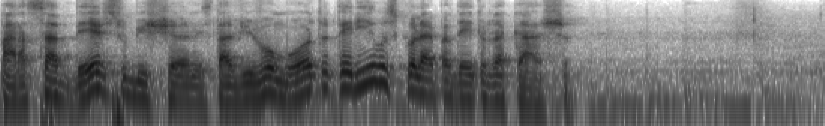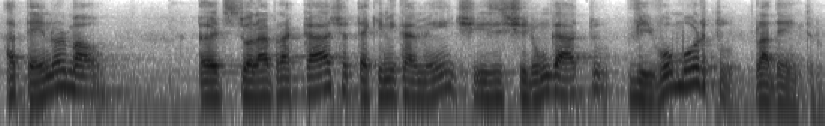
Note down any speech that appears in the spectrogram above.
Para saber se o bichano está vivo ou morto, teríamos que olhar para dentro da caixa. Até é normal. Antes de olhar para a caixa, tecnicamente, existiria um gato vivo ou morto lá dentro.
